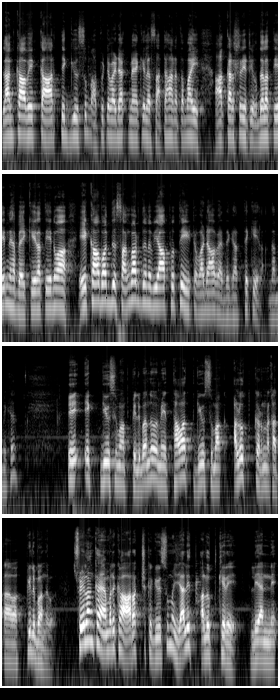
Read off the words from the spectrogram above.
ලංකාව එක් ආර්ථික ගියසුම් අපිට වැඩක් නෑ කියලා සටහන තමයි ආකර්ශණයට යොදලා තියෙන්නේ හැබැයි කියලා තියෙනවා ඒකාබද්ධ සංවර්ධන ව්‍යාපෘතියට වඩා වැදගත්ත කියලා දම්මික ඒ එක් ගියවසුමක් පිළිබඳව මේ තවත් ගියවසුමක් අලුත් කරන කතාවක් පිළිබඳව. ශ්‍රී ලංකා ඇමරිකා ආරක්ෂක ගිවිසුම යළිත් අලුත් කෙරේ ලියන්නේ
